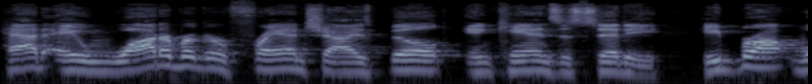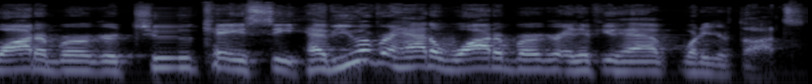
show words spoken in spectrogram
had a Whataburger franchise built in Kansas City. He brought Whataburger to KC. Have you ever had a Whataburger? And if you have, what are your thoughts?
